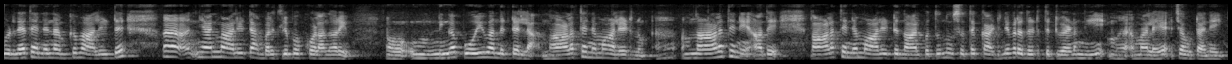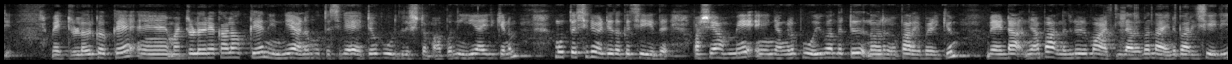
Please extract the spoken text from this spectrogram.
ഉടനെ തന്നെ നമുക്ക് മാലയിട്ട് ഞാൻ മാലയിട്ട് അമ്പലത്തിൽ പൊക്കോളാന്ന് പറയും. നിങ്ങൾ പോയി വന്നിട്ടല്ല നാളെ തന്നെ മാലയിടണം നാളെ തന്നെ അതെ. നാളെ തന്നെ മാലയിട്ട് നാൽപ്പത്തൊന്ന് ദിവസത്തെ കഠിന വ്രതം എടുത്തിട്ട് വേണം നീ മലയെ ചവിട്ടാനായിട്ട്. മറ്റുള്ളവർക്കൊക്കെ മറ്റുള്ളവരെക്കാളൊക്കെ നിന്നെയാണ് മുത്തശ്ശിനെ ഏറ്റവും കൂടുതൽ ഇഷ്ടം. അപ്പോൾ നീ ആയിരിക്കണം മുത്തശ്ശിന് വേണ്ടി ഇതൊക്കെ ചെയ്യുന്നത്. പക്ഷേ അമ്മേ ഞങ്ങൾ പോയി വന്നിട്ട് പറയുമ്പോഴേക്കും വേണ്ട ഞാൻ പറഞ്ഞതിലൊരു മാറ്റില്ല പറഞ്ഞാൽ അതിന് പറയും ശരി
